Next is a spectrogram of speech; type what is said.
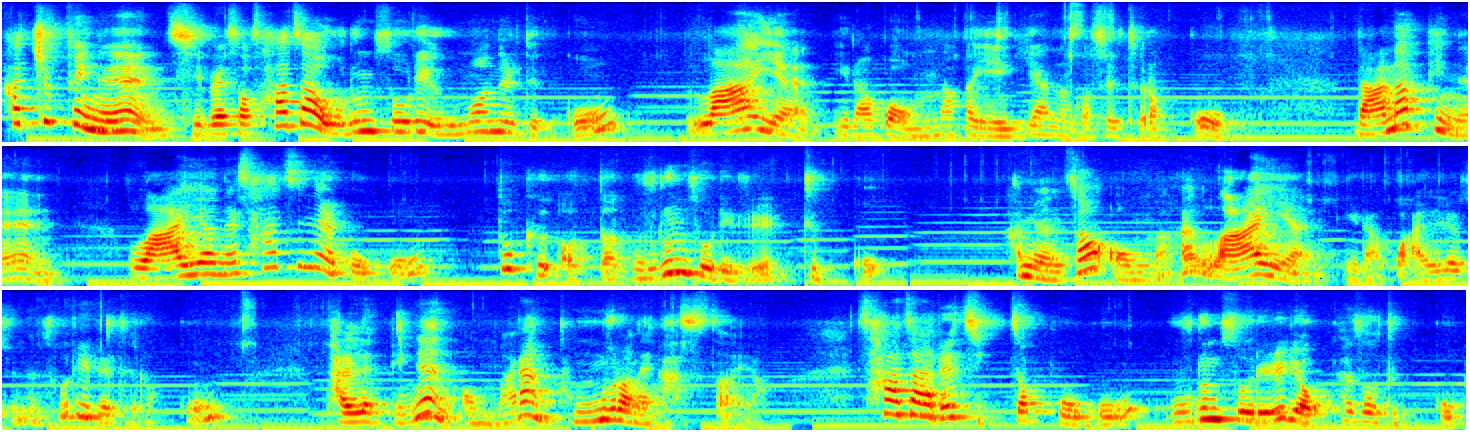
하츄핑은 집에서 사자 울음소리 음원을 듣고 라이언이라고 엄마가 얘기하는 것을 들었고 나나핑은 라이언의 사진을 보고 또 그 어떤 울음소리를 듣고 하면서 엄마가 라이언이라고 알려주는 소리를 들었고 발레핑은 엄마랑 동물원에 갔어요. 사자를 직접 보고 울음소리를 옆에서 듣고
